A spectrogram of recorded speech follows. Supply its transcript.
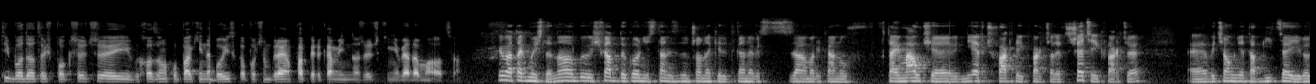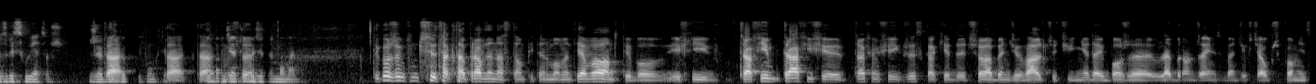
Thibodeau coś pokrzyczy i wychodzą chłopaki na boisko, po czym grają papier, kamień, nożyczki, nie wiadomo o co. Chyba tak myślę. No, świat dogoni Stany Zjednoczone, kiedy trener z Amerykanów w timeoutie, nie w czwartej kwarcie, ale w trzeciej kwarcie, e, wyciągnie tablicę i rozrysuje coś, żeby tak, zdobyć punkty. Tak, tak. To będzie, to będzie ten moment. Tylko, że czy tak naprawdę nastąpi ten moment, ja wątpię, bo jeśli trafi, trafi się, trafią się igrzyska, kiedy trzeba będzie walczyć i nie daj Boże LeBron James będzie chciał przypomnieć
